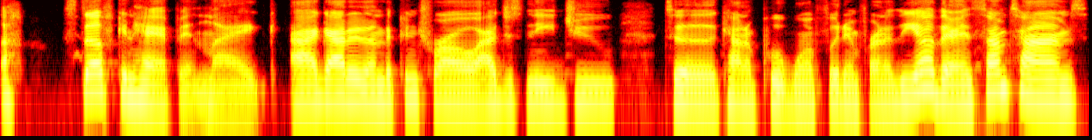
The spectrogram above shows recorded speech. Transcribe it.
uh, stuff can happen. Like I got it under control. I just need you to kind of put one foot in front of the other. And sometimes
